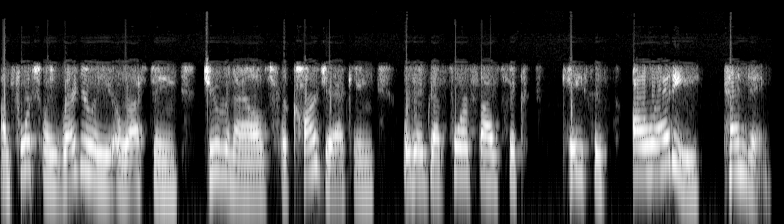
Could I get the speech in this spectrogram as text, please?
unfortunately regularly arresting juveniles for carjacking, where they've got four, five, six cases already pending.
